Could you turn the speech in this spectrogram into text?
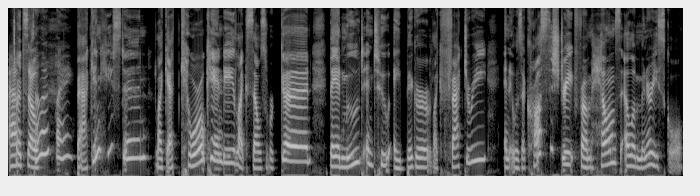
And so- Absolutely. Back in Houston, like at Corll Candy, like sales were good. They had moved into a bigger like factory and it was across the street from Helms Elementary School,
